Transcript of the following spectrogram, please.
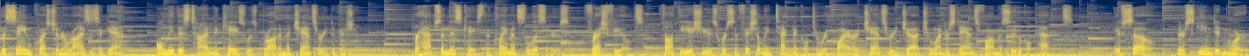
The same question arises again, only this time the case was brought in the Chancery Division. Perhaps in this case the claimant solicitors, Freshfields, thought the issues were sufficiently technical to require a chancery judge who understands pharmaceutical patents. If so, their scheme didn't work.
